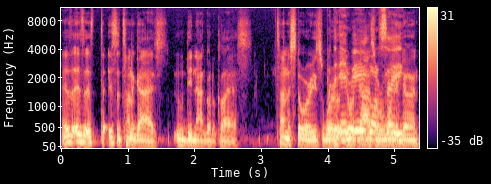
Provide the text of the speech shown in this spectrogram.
it's, it's, it's, a ton of guys who did not go to class. Ton of stories where the there were guys who were to one say and done.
